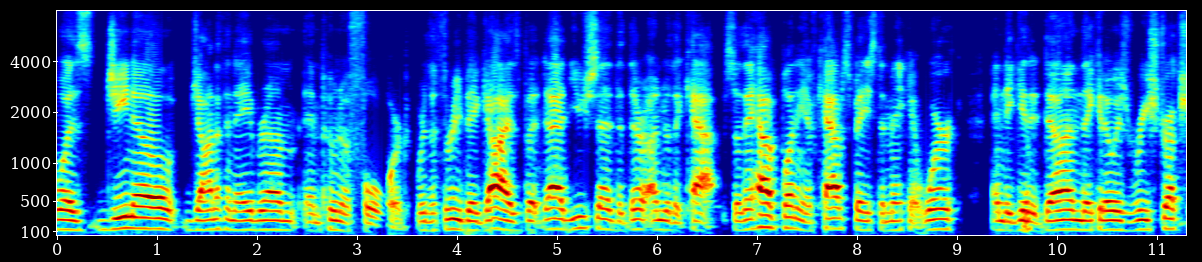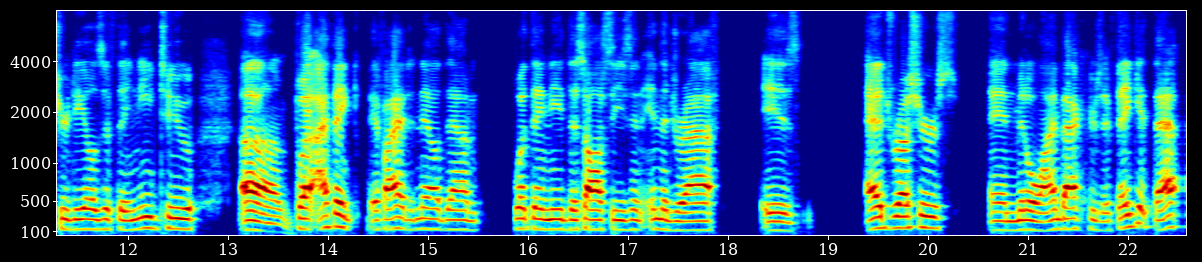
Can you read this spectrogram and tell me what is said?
was Geno, Jonathan Abram, and Poona Ford were the three big guys. But Dad, you said that they're under the cap, so they have plenty of cap space to make it work and to get it done. They could always restructure deals if they need to. Um, but I think if I had to nail down what they need this offseason in the draft is edge rushers and middle linebackers. If they get that,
